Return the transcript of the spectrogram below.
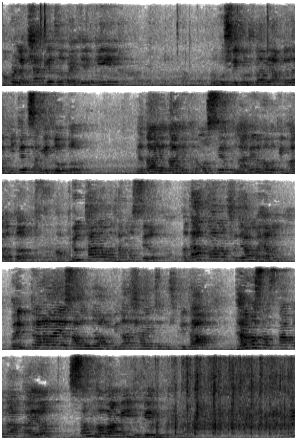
आपण लक्षात घेतलं पाहिजे की प्रभू श्रीकृष्णाने आपल्याला गीतेत सांगितलं होतं यदा यदा हि धर्मस्य ग्लानिर्भवती भारत अभ्युत्थानम धर्मस्य तदात्मानं सृजाम्यहम परित्राणाय साधूनां विनाशाय च दुष्कृतां धर्म संस्थापनार्थाय संभवामी युगे युगे. म्हणजे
